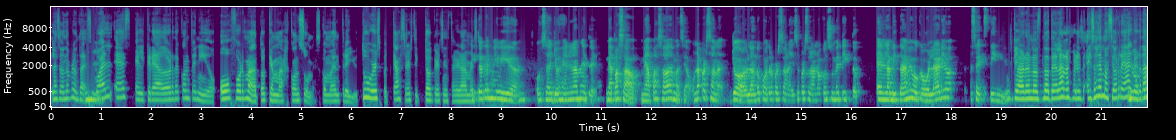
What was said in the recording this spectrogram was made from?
La segunda pregunta es, ¿cuál es el creador de contenido o formato que más consumes? Como entre youtubers, podcasters, tiktokers, instagramers. TikTok es mi vida. O sea, yo generalmente, me ha pasado, me ha pasado demasiado. Una persona, yo hablando con otra persona y esa persona no consume TikTok, en la mitad de mi vocabulario se extingue. Claro, no, no tiene la referencia. Eso es demasiado real, ¿verdad?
